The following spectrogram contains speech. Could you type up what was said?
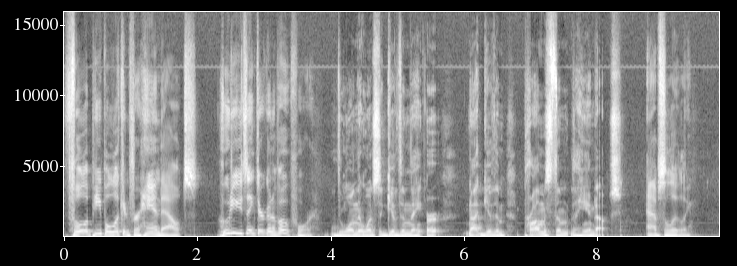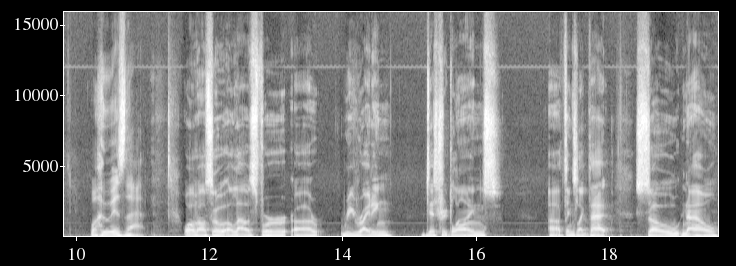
full of people looking for handouts, who do you think they're going to vote for? the one that wants to give them the or not give them promise them the handouts Absolutely. Well, who is that? well it also allows for uh, rewriting district lines uh, things like that so now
